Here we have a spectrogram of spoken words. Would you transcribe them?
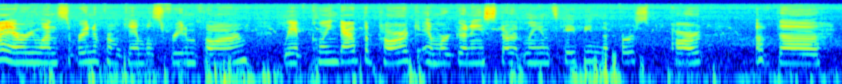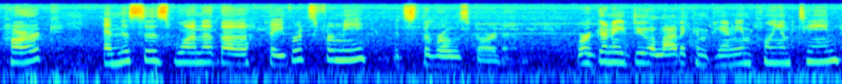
Hi everyone, Sabrina from Campbell's Freedom Farm. We have cleaned out the park and we're going to start landscaping the first part of the park. And this is one of the favorites for me. It's the rose garden. We're going to do a lot of companion planting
